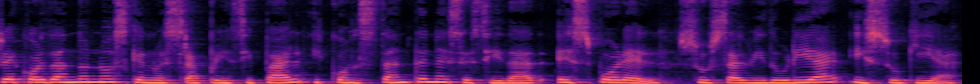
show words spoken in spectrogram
recordándonos que nuestra principal y constante necesidad es por Él, su sabiduría y su guía.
